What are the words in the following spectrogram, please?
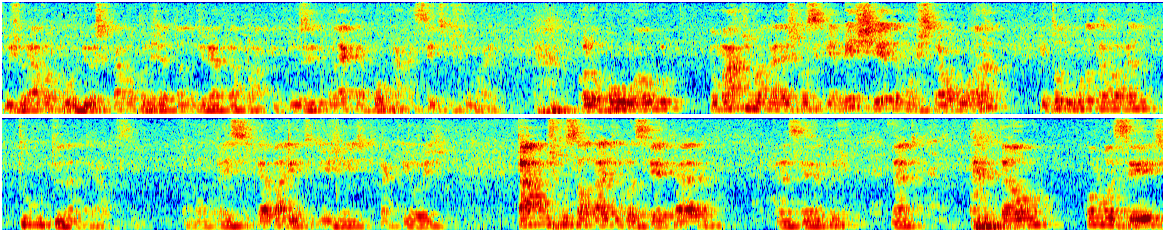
tu jurava por Deus que estava projetando direto da placa. Inclusive o moleque é bom pra cacete de filmar colocou um ângulo, e o Marcos Magalhães conseguia mexer, demonstrar o Moan, e todo mundo estava vendo tudo na tela. Assim. Então, é esse gabarito de gente que está aqui hoje. Estávamos com saudade de você, cara, é sempre. Né? Então, com vocês,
